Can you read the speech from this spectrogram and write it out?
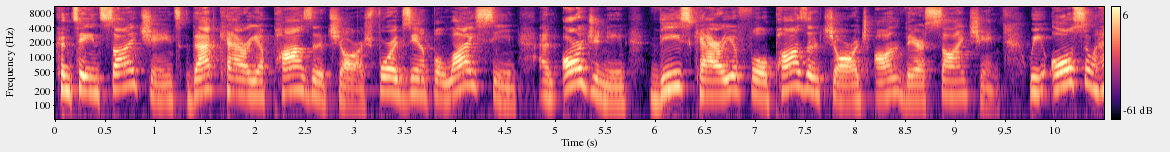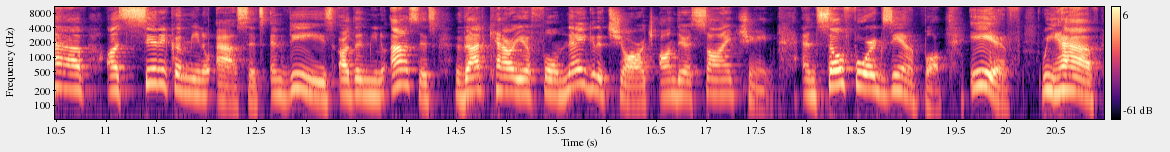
contain side chains that carry a positive charge. For example, lysine and arginine, these carry a full positive charge on their side chain. We also have acidic amino acids, and these are the amino acids that carry a full negative charge on their side chain. And so, for example, if we have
